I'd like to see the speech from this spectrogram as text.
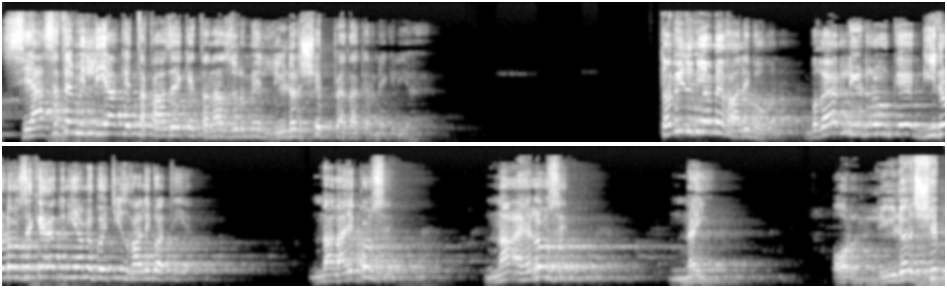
سیاست ملیہ کے تقاضے کے تناظر میں لیڈرشپ پیدا کرنے کے لیے ہے۔ تبھی دنیا میں غالب ہوگا نا۔ بغیر لیڈروں کے گیدڑوں سے کیا ہے دنیا میں کوئی چیز غالب آتی ہے؟ نالائکوں سے نا اہلوں سے، نہیں۔ اور لیڈرشپ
